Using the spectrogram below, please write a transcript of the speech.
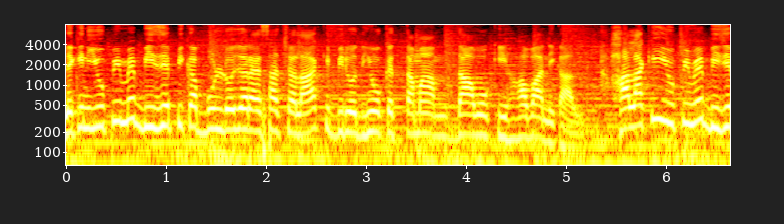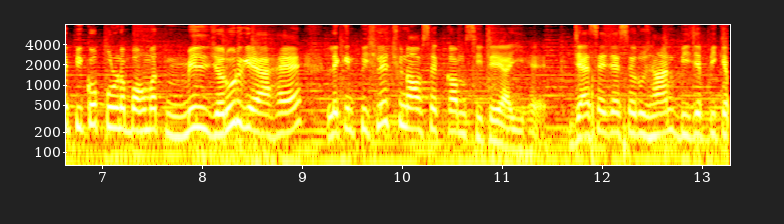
लेकिन यूपी में बीजेपी का बुलडोजर ऐसा चला कि विरोधियों के तमाम दावों की हवा निकाल दी। हालाँकि यूपी में बीजेपी को पूर्ण बहुमत मिल ज़रूर गया है, लेकिन पिछले चुनाव से कम सीटें आई है। जैसे जैसे रुझान बीजेपी के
